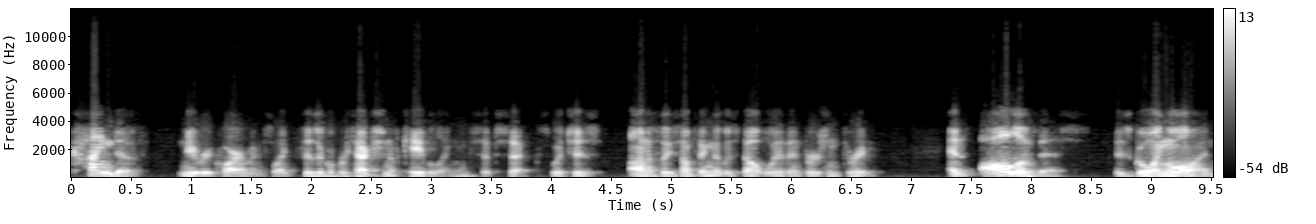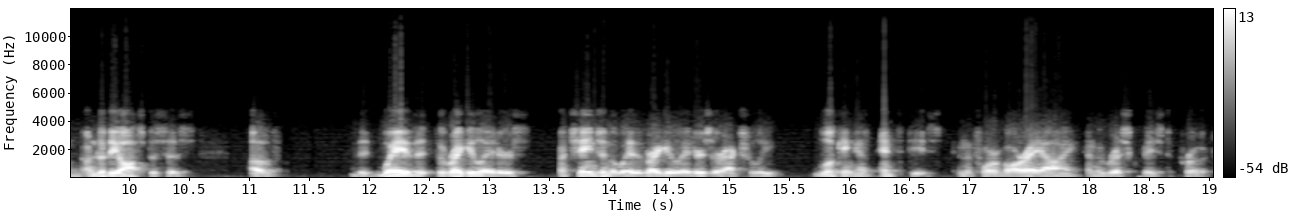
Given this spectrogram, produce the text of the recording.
kind of new requirements like physical protection of cabling in CIP 6, which is honestly something that was dealt with in version 3. And all of this is going on under the auspices of the way that the regulators, a change in the way the regulators are actually looking at entities in the form of RAI and the risk-based approach.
